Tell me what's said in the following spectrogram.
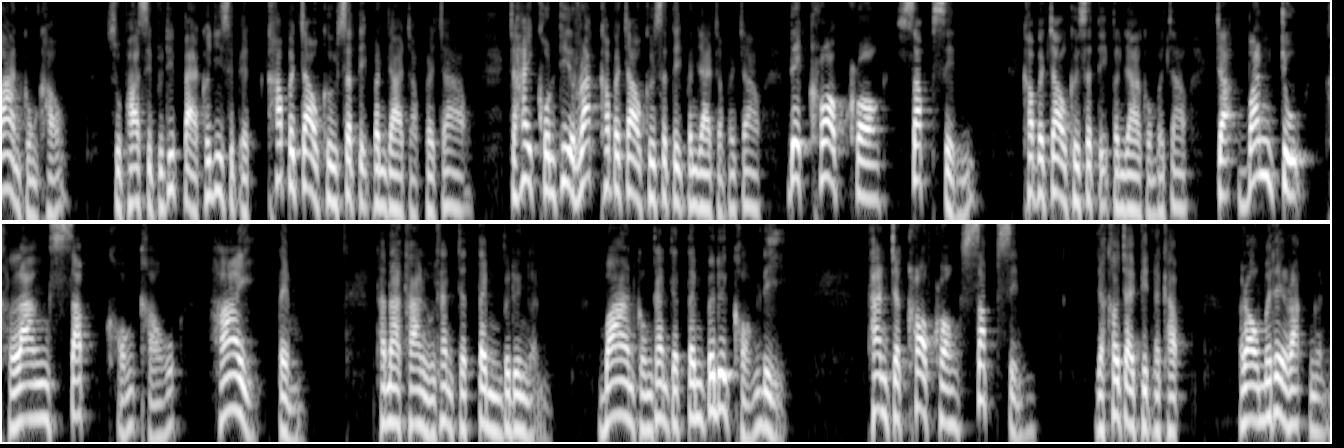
บ้านของเขา สุภาษิตบทที่8ข้อ21 ข้าพเจ้าคือสติปัญญาจากพระเจ้า จะให้คนที่รักข้าพเจ้าคือสติปัญญาจากพระเจ้า ได้ครอบครองทรัพย์สิน ข้าพเจ้าคือสติปัญญาของพระเจ้า จะบรรจุคลังทรัพย์ของเขาให้เต็ม ธนาคารของท่านจะเต็มไปด้วยเงิน บ้านของท่านจะเต็มไปด้วยของดี ท่านจะครอบครองทรัพย์สิน อย่าเข้าใจผิดนะครับ เราไม่ได้รักเงิน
